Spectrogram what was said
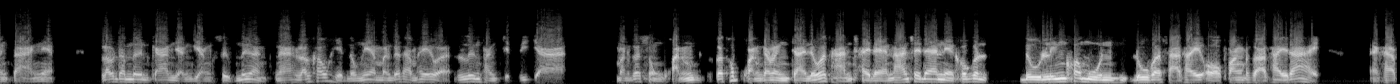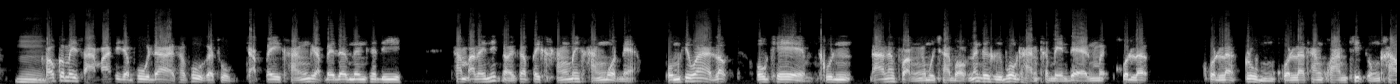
ต่างๆ เนี่ยเราดำเนินการอย่างอย่างสืบเนื่องนะแล้วเขาเห็นตรงเนี้ยมันก็ทำให้ว่าเรื่องทางจิตวิทยา มันก็ส่งขวัญกระทบขวัญกำลังใจเลยว่าฐานชายแดนฐานชายแดนเนี่ยเขาก็ดูลิงก์ข้อมูลดูภาษาไทยออกฟังภาษาไทยได้นะครับอืมเขาก็ไม่สามารถที่จะพูดได้ ถ้าพูดก็ถูกจับไปขังจับไปดำเนินคดีทำอะไรนิดหน่อยก็ไปขังไม่ขังหมดเนี่ย ผมคิดว่าแล้วโอเค คุณน้าทางฝั่งกัมพูชาบอกนั่นก็คือพวกฐานเขมรแดนคนละคนละกลุ่ม คนละทางความคิดของเขา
